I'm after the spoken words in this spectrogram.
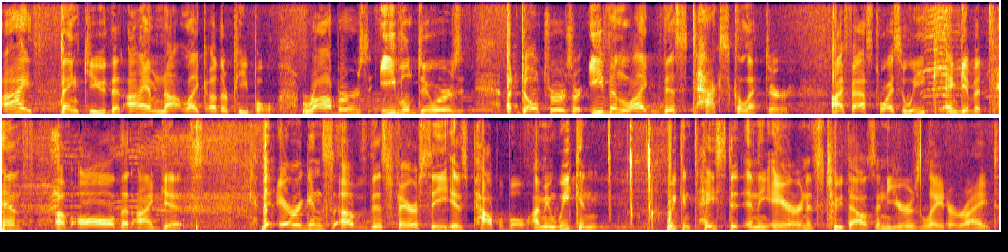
I thank you that I am not like other people, robbers, evildoers, adulterers, or even like this tax collector. I fast twice a week and give a tenth of all that I get. The arrogance of this Pharisee is palpable. I mean, we can, we can taste it in the air, and it's 2,000 years later, right?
